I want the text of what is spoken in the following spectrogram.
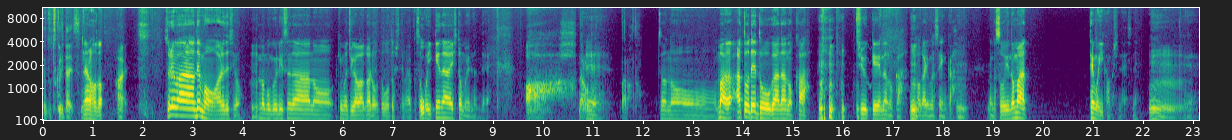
ちょっと作りたいですね。なるほど。はい。それはでもあれですよ、うん。まあ、僕リスナーの気持ちが分かる男としてはやっぱそこ行けない人もいるんで、ああなるほど、ええ。なるほど。そのまあ後で動画なのか 中継なのかうん。分かりませんが、うん。なんかそういうのまあ手もいいかもしれないですね。うん。ええ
